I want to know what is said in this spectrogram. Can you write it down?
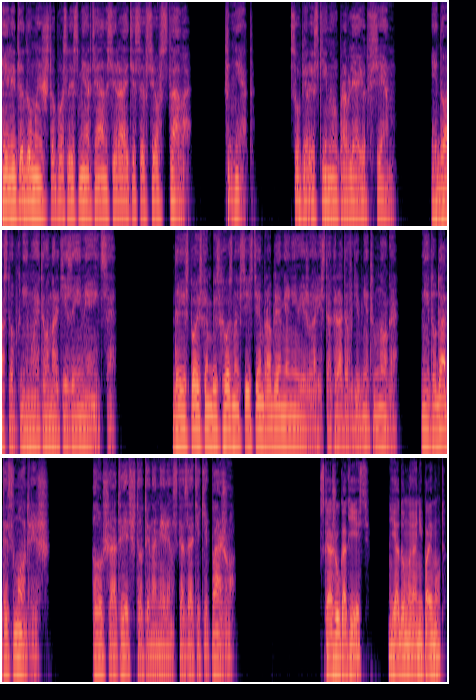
Или ты думаешь, что после смерти Ансирайтиса все встало? Нет. Суперэскины управляют всем, и доступ к нему этого маркиза имеется. Да и с поиском бесхозных систем проблем я не вижу, аристократов гибнет много. Не туда ты смотришь. Лучше ответь, что ты намерен сказать экипажу, Скажу как есть. Я думаю, они поймут.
